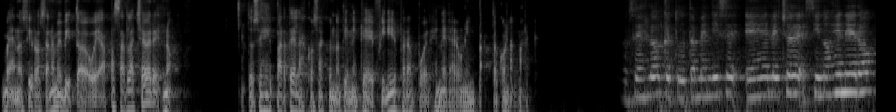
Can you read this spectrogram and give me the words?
bueno, si Rosana me invitó, voy a pasarla chévere. No. Entonces es parte de las cosas que uno tiene que definir para poder generar un impacto con la marca. Entonces lo que tú también dices es el hecho de si no genero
